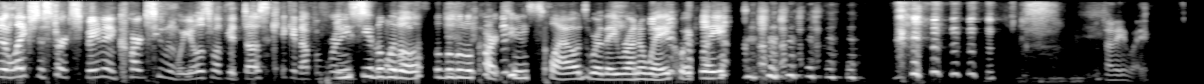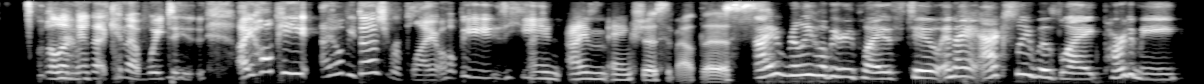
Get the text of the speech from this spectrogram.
their legs just start spinning cartoon wheels with the dust kicking up before You see the little off. the little cartoon clouds where they run away quickly. But anyway. Well, Amanda, I cannot wait to. I hope he. I hope he does reply. I hope he. he I'm I'm anxious about this. I really hope he replies too. And I actually was like, part of me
